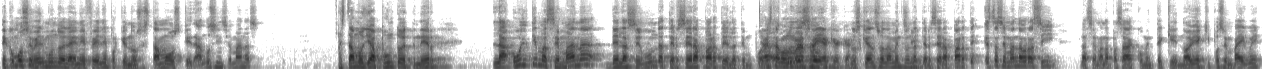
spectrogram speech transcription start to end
de cómo se ve el mundo de la NFL, porque nos estamos quedando sin semanas. Estamos ya a punto de tener la última semana de la segunda, tercera parte de la temporada. Ya estamos más allá que acá. Nos quedan solamente una tercera parte. Esta semana ahora sí la semana pasada comenté que no había equipos en bye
